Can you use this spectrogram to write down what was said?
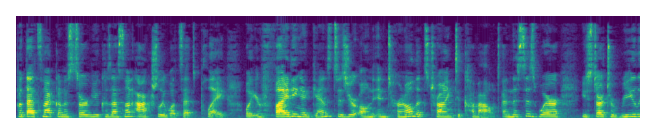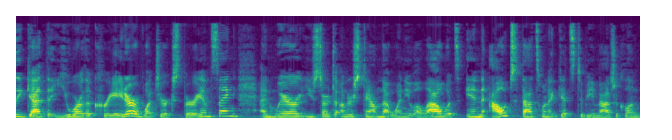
but that's not going to serve you because that's not actually what's at play. What you're fighting against is your own internal that's trying to come out. And this is where you start to really get that you are the creator of what you're experiencing and where you start to understand that when you allow what's in out, that's when it gets to be magical and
